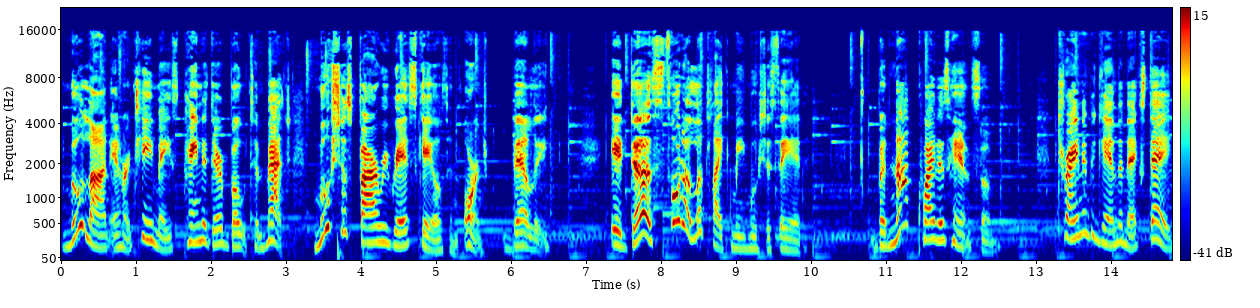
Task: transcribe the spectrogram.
Mulan and her teammates painted their boat to match Mushu's fiery red scales and orange belly. It does sort of look like me, Mushu said, but not quite as handsome. Training began the next day.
